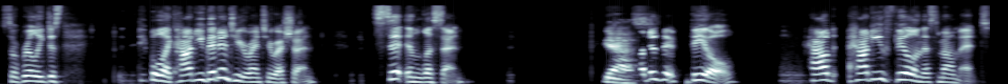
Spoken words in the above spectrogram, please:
So really just people like how do you get into your intuition? Sit and listen. Yes. How does it feel? How how do you feel in this moment?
